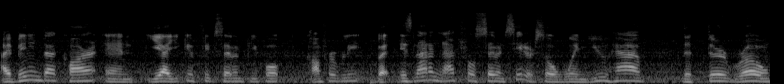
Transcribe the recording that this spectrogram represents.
I've been in that car and yeah, you can fit seven people comfortably, but it's not a natural seven-seater. So when you have the third row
